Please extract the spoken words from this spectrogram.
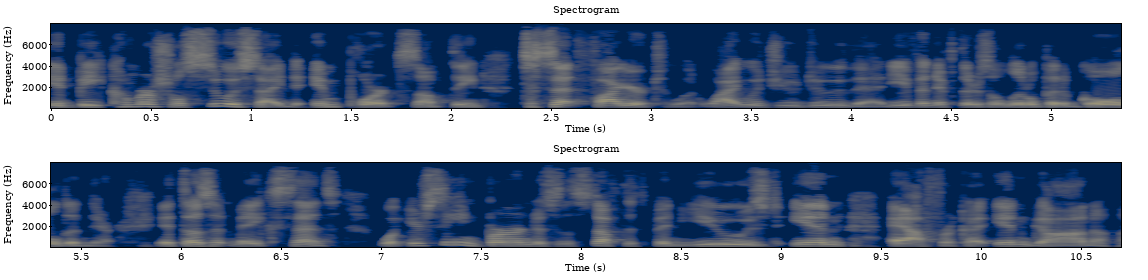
It'd be commercial suicide to import something to set fire to it. Why would you do that? Even if there's a little bit of gold in there, it doesn't make sense. What you're seeing burned is the stuff that's been used in Africa, in Ghana,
